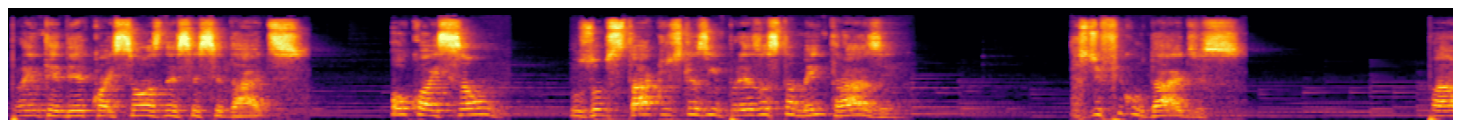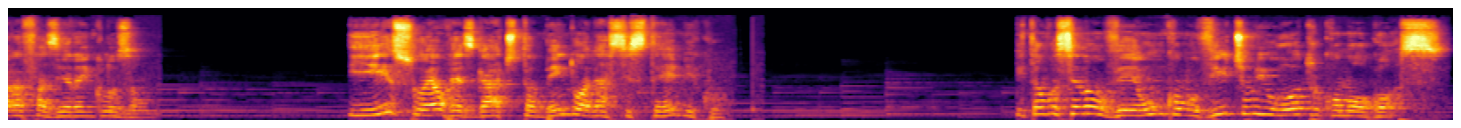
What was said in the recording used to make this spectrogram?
para entender quais são as necessidades ou quais são os obstáculos que as empresas também trazem dificuldades para fazer a inclusão. E isso é o resgate também do olhar sistêmico. Então você não vê um como vítima e o outro como algoz.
